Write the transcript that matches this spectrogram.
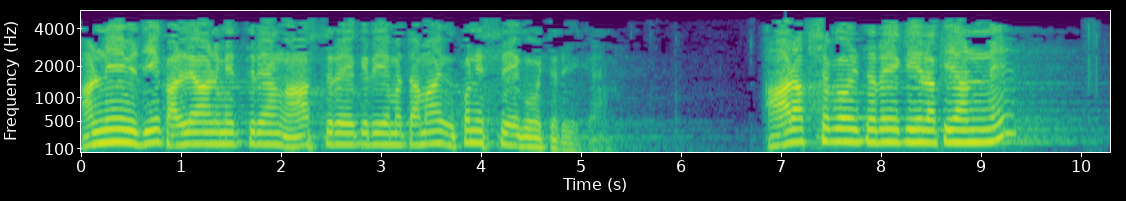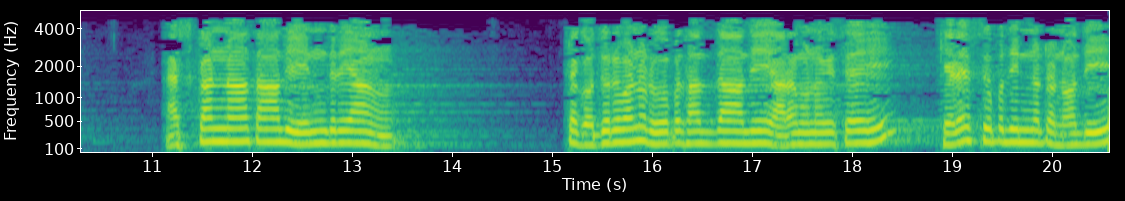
අන්නේ විදිහේ කල්යාණ මිත්‍රයන් ආශ්‍රය කිරීම තමයි උපනිශ්‍රය ගෝචරය කියන්නේ. ආරක්ෂක ගෝචරය කියලා කියන්නේ අස්කන්නාසාදී ඉන්ද්‍රයන් ගොදුරවන රූප සද්දාදී අරමුණු විශේෂෙහි කෙලෙස් උපදින්නට නොදී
